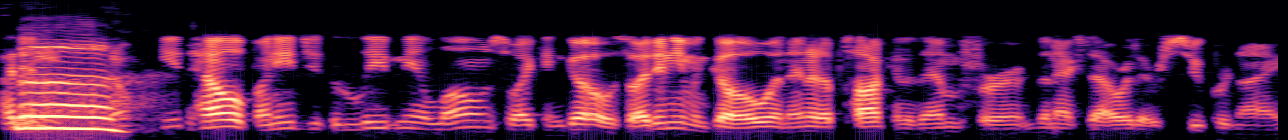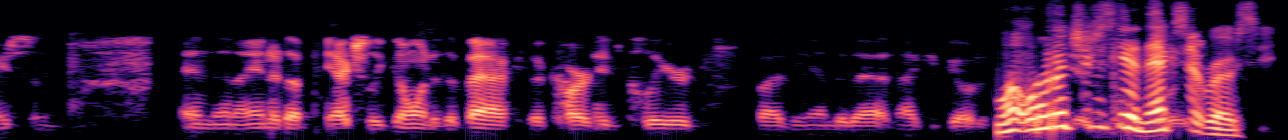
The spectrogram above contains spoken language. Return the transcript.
I didn't I uh. don't need help. I need you to leave me alone so I can go. So I didn't even go, and ended up talking to them for the next hour. They were super nice and and then I ended up actually going to the back. The cart had cleared by the end of that, and I could go to. Well, why don't you just get an exit row seat?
